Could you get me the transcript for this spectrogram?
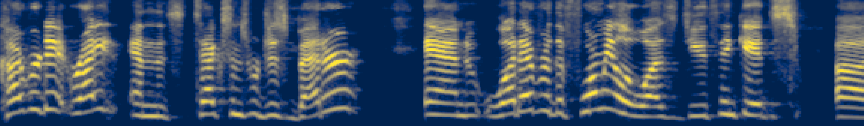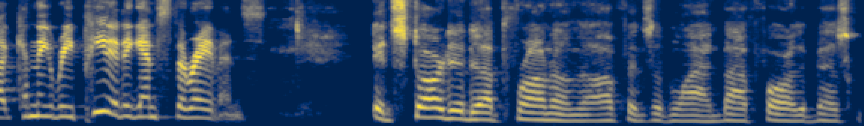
covered it right and the Texans were just better? And whatever the formula was, do you think it's uh, can they repeat it against the Ravens? It started up front on the offensive line, by far the best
